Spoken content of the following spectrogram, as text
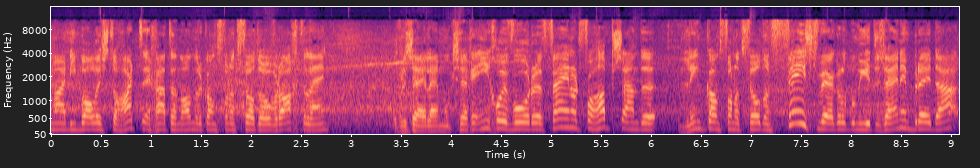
Maar die bal is te hard en gaat aan de andere kant van het veld over de achterlijn. Over de zijlijn moet ik zeggen. Ingooi voor uh, Feyenoord voor Haps aan de linkerkant van het veld. Een feest werkelijk om hier te zijn in Breda.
